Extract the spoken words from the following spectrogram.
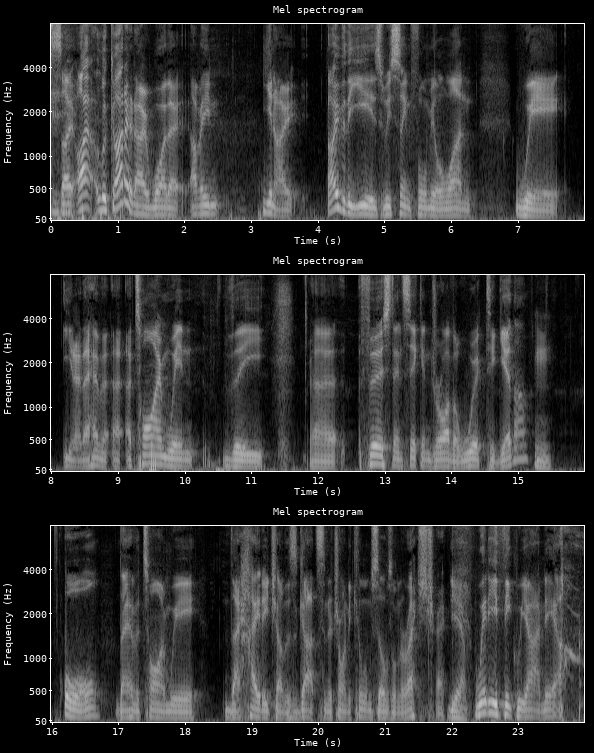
So I look, I don't know why they. I mean, you know, over the years we've seen Formula One where you know they have a, a time when the uh, first and second driver work together, or they have a time where they hate each other's guts and are trying to kill themselves on the racetrack. Yeah. where do you think we are now?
